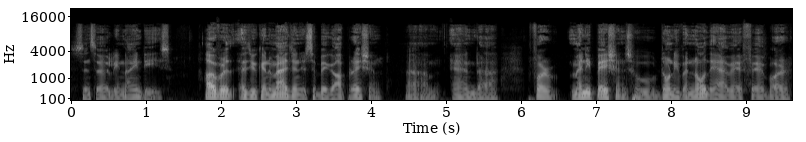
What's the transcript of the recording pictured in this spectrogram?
since the early 90s. However, as you can imagine, it's a big operation. Um, and uh, for many patients who don't even know they have AFib or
